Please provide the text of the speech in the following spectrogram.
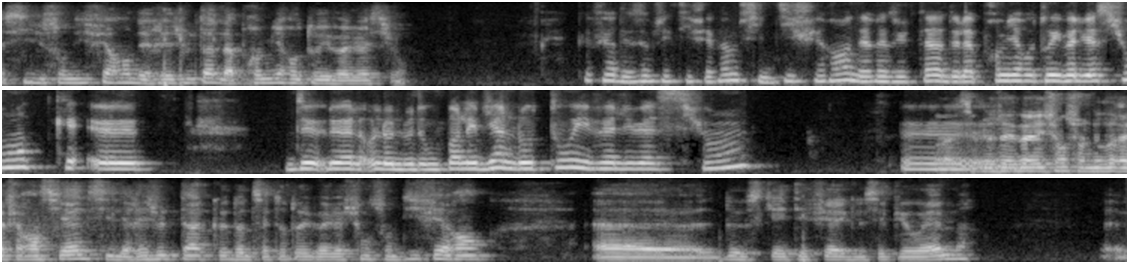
s'ils sont différents des résultats de la première auto-évaluation. Que faire des objectifs CPOM s'ils sont différents des résultats de la première auto-évaluation? De, Vous parlez bien de l'auto-évaluation voilà, c'est l'auto-évaluation sur le nouveau référentiel. Si les résultats que donne cette auto-évaluation sont différents euh, de ce qui a été fait avec le CPOM, euh,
